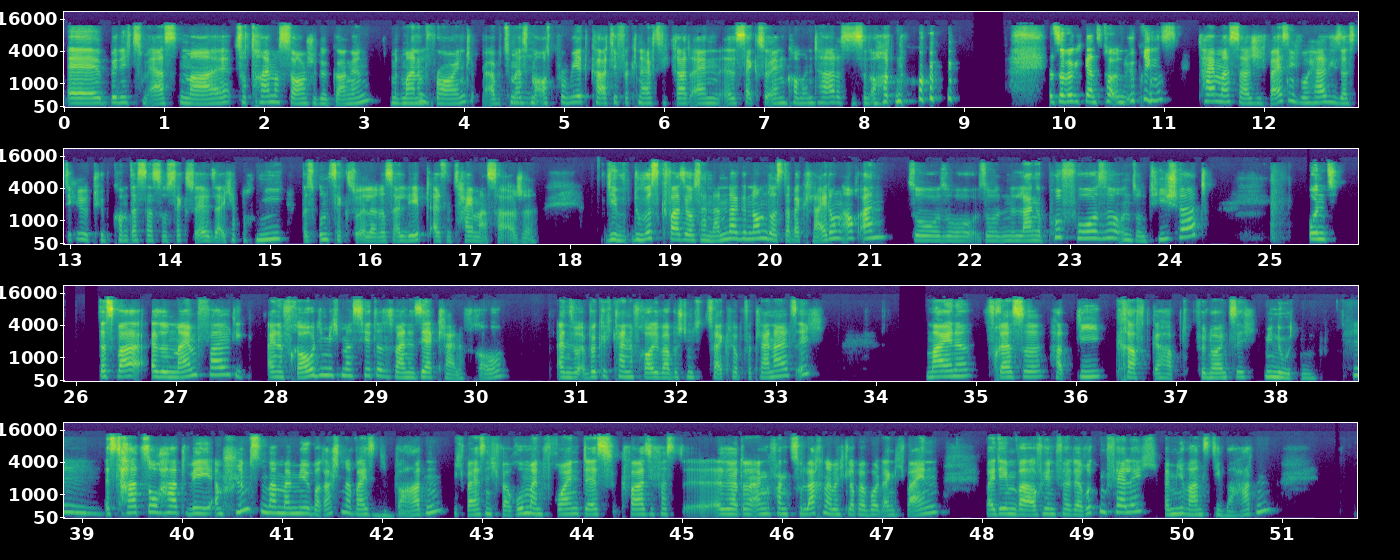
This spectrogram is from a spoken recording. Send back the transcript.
äh, bin ich zum ersten Mal zur Thai-Massage gegangen mit meinem hm. Freund. Habe zum ersten Mal ausprobiert. Kathi verkneift sich gerade einen äh, sexuellen Kommentar. Das ist in Ordnung. das war wirklich ganz toll. Und übrigens, Thai-Massage, ich weiß nicht, woher dieser Stereotyp kommt, dass das so sexuell sei. Ich habe noch nie was Unsexuelleres erlebt als eine Thai-Massage. Du wirst quasi auseinandergenommen, du hast dabei Kleidung auch an, so, so, so eine lange Puffhose und so ein T-Shirt. Und das war, also in meinem Fall, die, eine Frau, die mich massierte, das war eine sehr kleine Frau. Also wirklich kleine Frau, die war bestimmt zwei Köpfe kleiner als ich. Meine Fresse hat die Kraft gehabt für 90 Minuten. Hm. Es tat so hart weh. Am schlimmsten waren bei mir überraschenderweise die Waden. Ich weiß nicht warum. Mein Freund, der ist quasi fast, äh, also hat dann angefangen zu lachen, aber ich glaube, er wollte eigentlich weinen. Bei dem war auf jeden Fall der Rücken fällig. Bei mir waren es die Waden.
